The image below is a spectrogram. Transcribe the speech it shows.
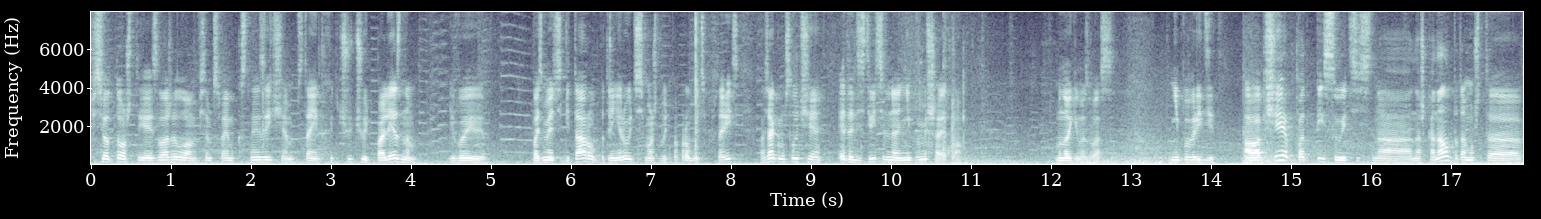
все то, что я изложил вам всем своим косноязычием, станет хоть чуть-чуть полезным, и вы возьмете гитару, потренируетесь, может быть, попробуйте повторить. Во всяком случае, это действительно не помешает вам. Многим из вас. Не повредит. А вообще, подписывайтесь на наш канал, потому что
